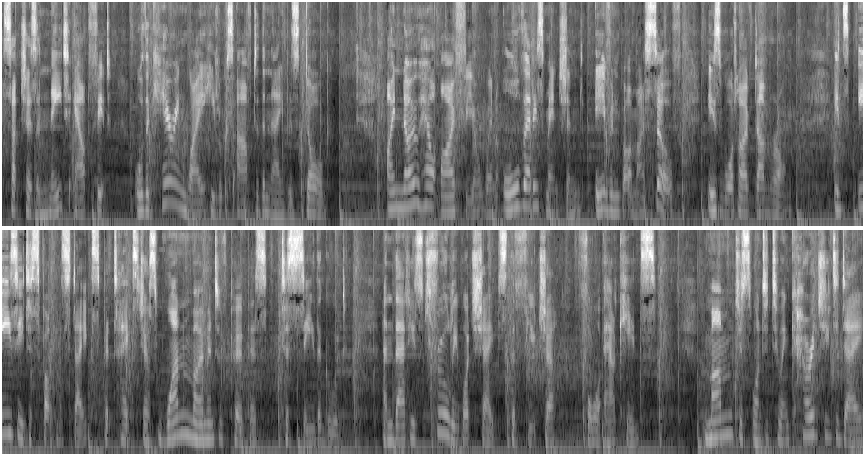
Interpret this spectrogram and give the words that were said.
such as a neat outfit or the caring way he looks after the neighbour's dog. I know how I feel when all that is mentioned, even by myself, is what I've done wrong. It's easy to spot mistakes, but takes just one moment of purpose to see the good. And that is truly what shapes the future for our kids. Mum just wanted to encourage you today.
